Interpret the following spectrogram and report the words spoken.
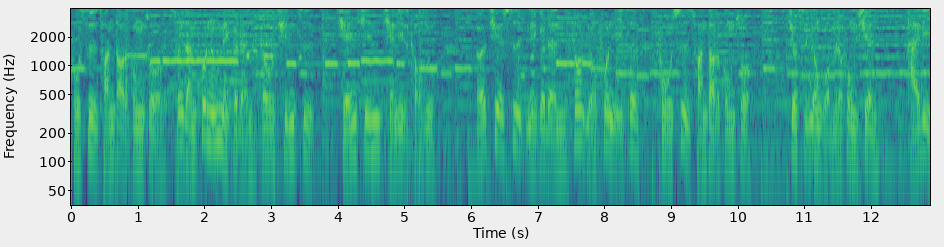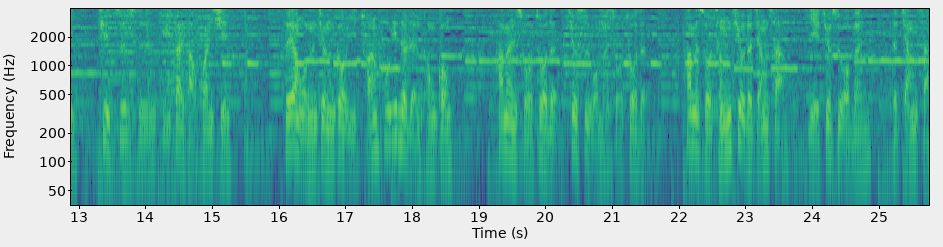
普世传道的工作虽然不能每个人都亲自全心全力的投入，而却是每个人都有份于这普世传道的工作，就是用我们的奉献财力去支持与代祷关心，这样我们就能够与传福音的人同工。他们所做的就是我们所做的，他们所成就的奖赏也就是我们的奖赏。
